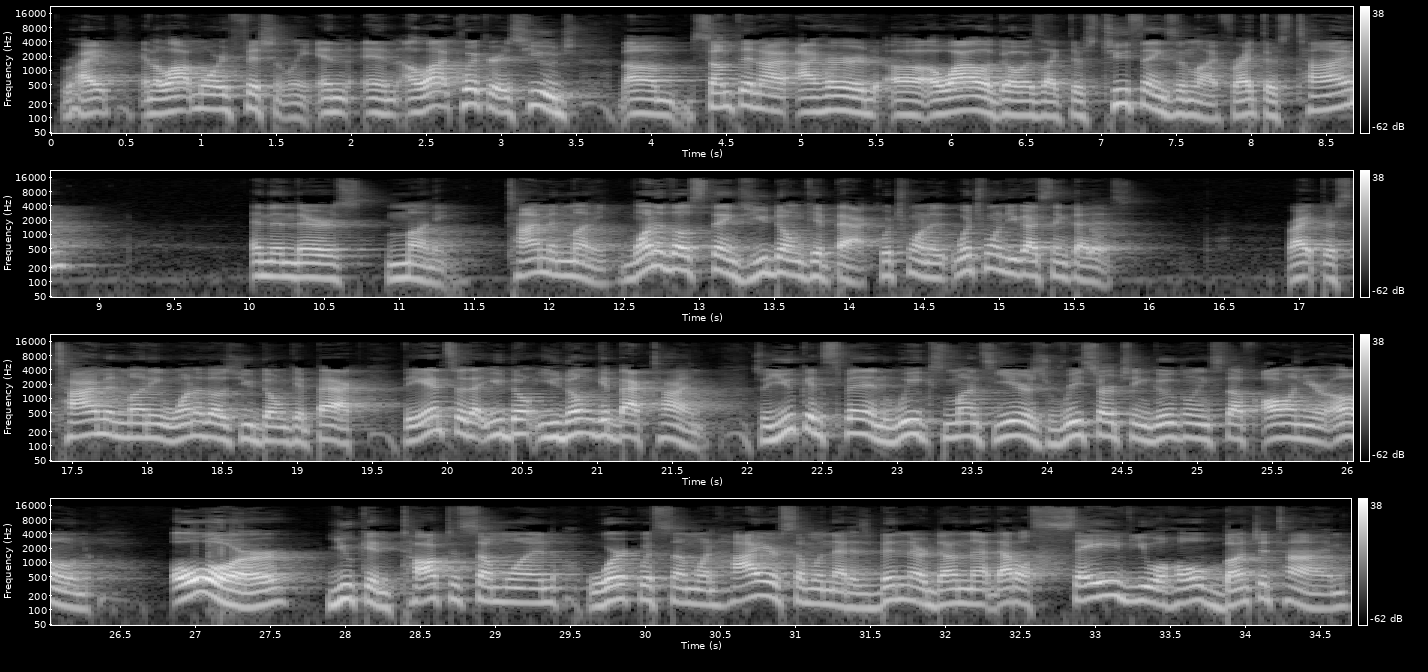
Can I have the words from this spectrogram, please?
right? And a lot more efficiently. And, and a lot quicker is huge. Um, something I, I heard uh, a while ago is like there's two things in life, right? There's time and then there's money. Time and money. One of those things you don't get back. Which one, is, which one do you guys think that is? Right? There's time and money. One of those you don't get back. The answer that you don't, you don't get back time. So you can spend weeks, months, years researching, Googling stuff all on your own, or you can talk to someone, work with someone, hire someone that has been there, done that. That'll save you a whole bunch of time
